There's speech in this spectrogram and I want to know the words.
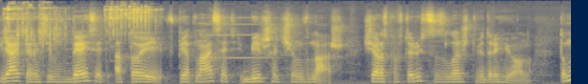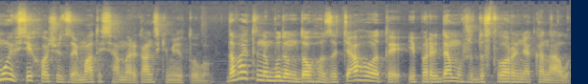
5 разів, в 10, а то й в 15 більше, ніж в наш. Ще раз повторюсь, це залежить від регіону. Тому і всі хочуть займатися американським ютубом. Давайте не будемо довго затягувати і перейдемо вже до створення каналу.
